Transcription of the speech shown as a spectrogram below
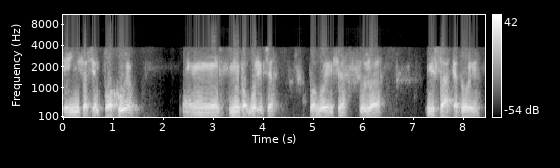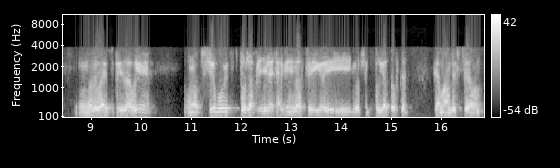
и не совсем плохую. Мы поборемся, поборемся за места, которые называются призовыми. Вот, все будет тоже определять организация игры и, в подготовка команды в целом.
